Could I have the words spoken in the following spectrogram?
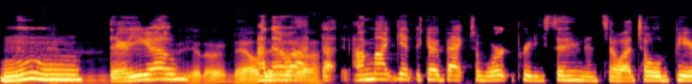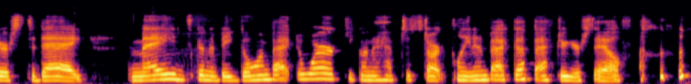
Mm, there you go. You know, now I know I, uh, I might get to go back to work pretty soon. And so I told Pierce today, the maid's going to be going back to work. You're going to have to start cleaning back up after yourself.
